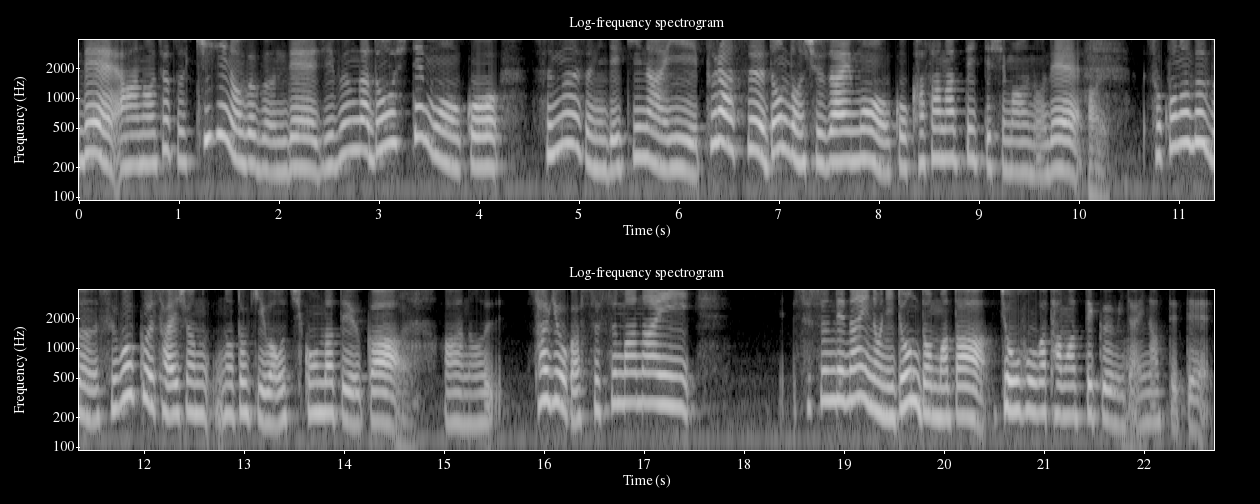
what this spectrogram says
い。であのちょっと記事の部分で自分がどうしてもこうスムーズにできないプラスどんどん取材もこう重なっていってしまうのではい。そこの部分すごく最初の時は落ち込んだというか、はあの作業が進まない進んでないのにどんどんまた情報が溜まってくみたいになってて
